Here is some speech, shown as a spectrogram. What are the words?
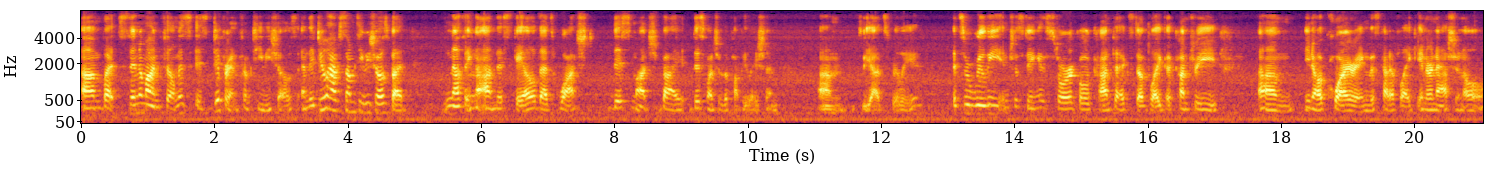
um, but cinema and film is, is different from TV shows. And they do have some TV shows, but nothing on this scale that's watched this much by this much of the population. Um, so yeah, it's really, it's a really interesting historical context of like a country, um, you know, acquiring this kind of like international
